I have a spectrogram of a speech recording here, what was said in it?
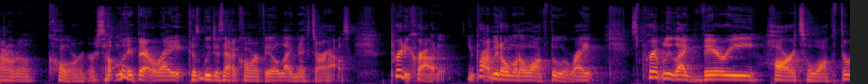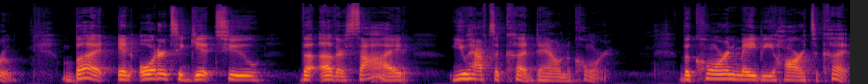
I don't know, corn or something like that, right? Because we just had a cornfield like next to our house. Pretty crowded. You probably don't want to walk through it, right? It's probably like very hard to walk through. But in order to get to the other side, you have to cut down the corn. The corn may be hard to cut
